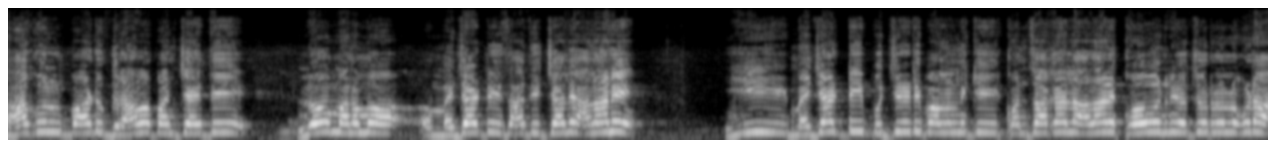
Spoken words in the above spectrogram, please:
కాగులపాడు గ్రామ పంచాయతీలో మనము మెజార్టీ సాధించాలి. అలానే ఈ మెజార్టీ బుచ్చిరెడ్డి పాలనకి కొనసాగాలి. అలానే కోవూరు నియోజకవర్గంలో కూడా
